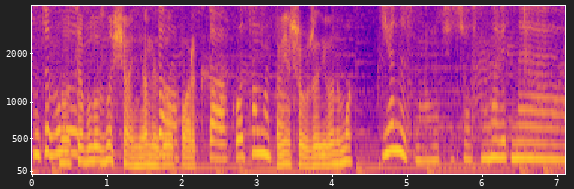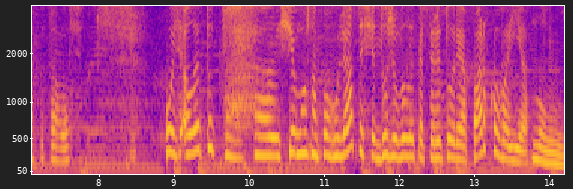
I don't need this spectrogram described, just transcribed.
Ну це було Ну це було знущання, а не Так. зоопарк. так, от саме А так. він що, вже його нема? Я не знаю, якщо чесно, навіть не питалася. Ось, але тут е, ще можна погуляти, ще дуже велика територія паркова є. Ну,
